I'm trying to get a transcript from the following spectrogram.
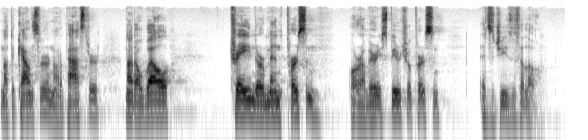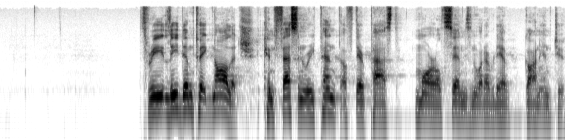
not a counselor, not a pastor, not a well trained or meant person or a very spiritual person. It's Jesus alone. Three, lead them to acknowledge, confess, and repent of their past moral sins and whatever they have gone into.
